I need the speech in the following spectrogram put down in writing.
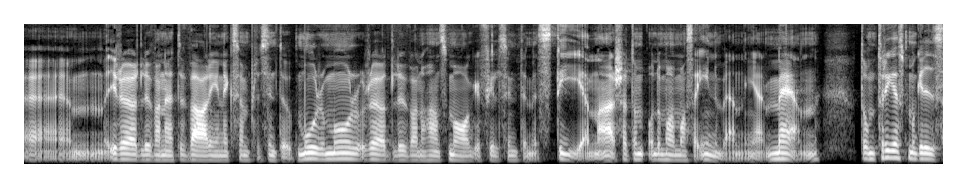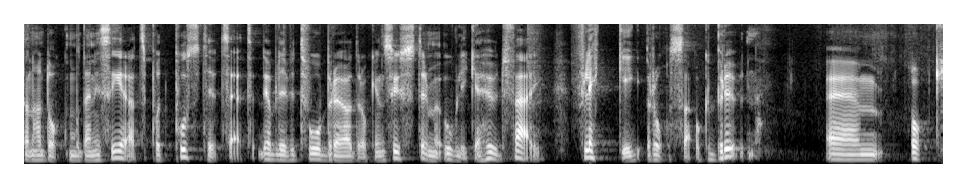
Ehm, I Rödluvan äter vargen exempelvis inte upp mormor. och Rödluvan och hans mage fylls inte med stenar. Så att de, och de har en massa invändningar. Men de tre små grisarna har dock moderniserats på ett positivt sätt. Det har blivit två bröder och en syster med olika hudfärg. Fläckig, rosa och brun. Ehm, och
